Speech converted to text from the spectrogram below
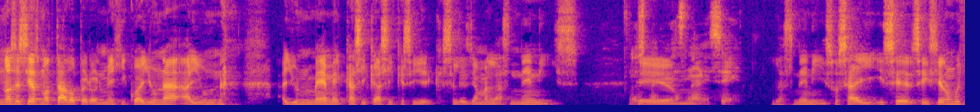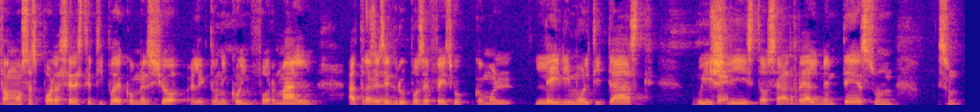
no sé si has notado, pero en México hay, una, hay, un, hay un meme casi casi que se, que se les llaman las nenis. Las, em, nenis, sí. Las nenis, o sea, y, se, se, hicieron muy famosas por hacer este tipo de comercio electrónico informal a través de grupos de Facebook como Lady Multitask, Wishlist, o sea, realmente es un... Es un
